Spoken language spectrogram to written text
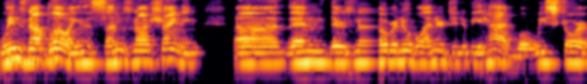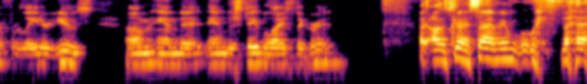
wind's not blowing, the sun's not shining, uh, then there's no renewable energy to be had. Well, we store it for later use um, and, uh, and to stabilize the grid. I was going to say, I mean, with uh,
